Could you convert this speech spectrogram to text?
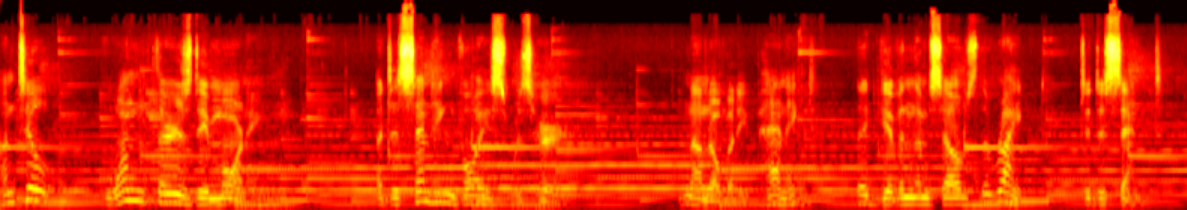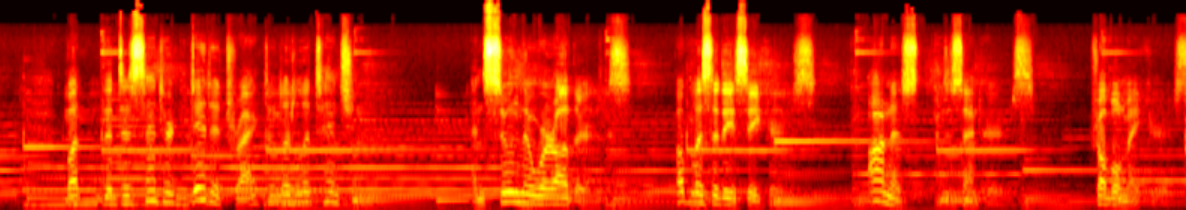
Until one Thursday morning, a dissenting voice was heard. Now, nobody panicked. They'd given themselves the right to dissent. But the dissenter did attract a little attention. And soon there were others publicity seekers, honest dissenters, troublemakers,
